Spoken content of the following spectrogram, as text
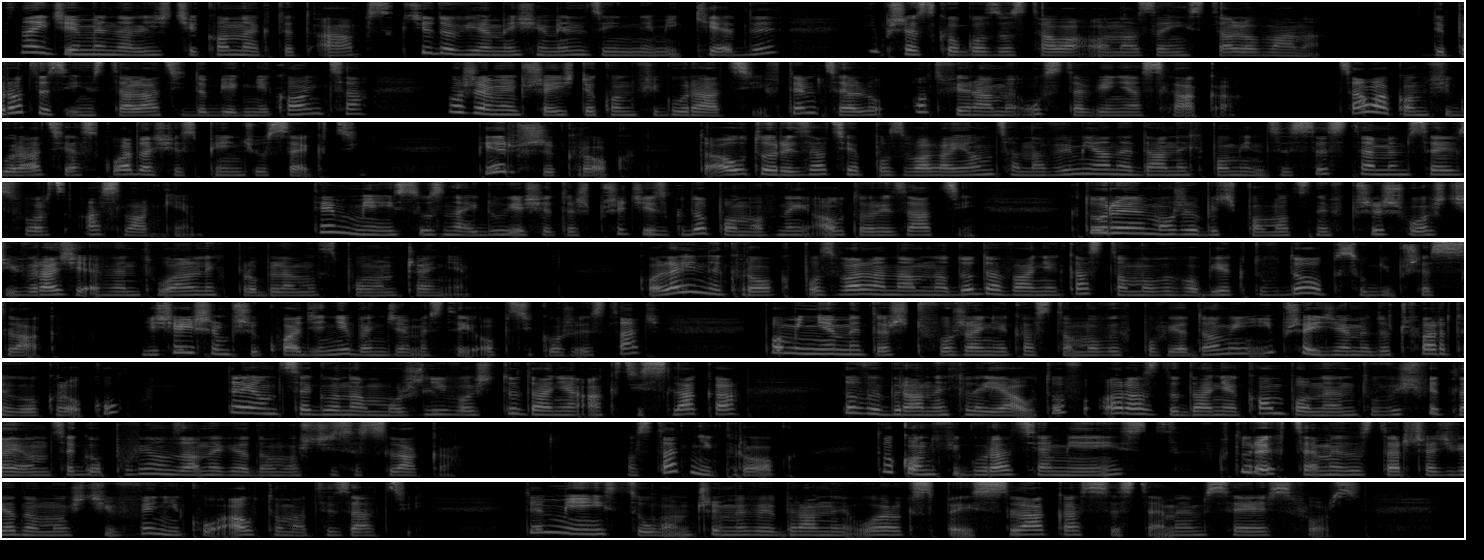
znajdziemy na liście Connected Apps, gdzie dowiemy się m.in. kiedy i przez kogo została ona zainstalowana. Gdy proces instalacji dobiegnie końca, możemy przejść do konfiguracji. W tym celu otwieramy ustawienia Slacka. Cała konfiguracja składa się z pięciu sekcji. Pierwszy krok to autoryzacja pozwalająca na wymianę danych pomiędzy systemem Salesforce a Slackiem. W tym miejscu znajduje się też przycisk do ponownej autoryzacji, który może być pomocny w przyszłości w razie ewentualnych problemów z połączeniem. Kolejny krok pozwala nam na dodawanie customowych obiektów do obsługi przez Slack. W dzisiejszym przykładzie nie będziemy z tej opcji korzystać. Pominiemy też tworzenie customowych powiadomień i przejdziemy do czwartego kroku, dającego nam możliwość dodania akcji Slacka do wybranych layoutów oraz dodania komponentu wyświetlającego powiązane wiadomości ze Slacka. Ostatni krok to konfiguracja miejsc, w które chcemy dostarczać wiadomości w wyniku automatyzacji. W tym miejscu łączymy wybrany workspace Slacka z systemem Salesforce.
